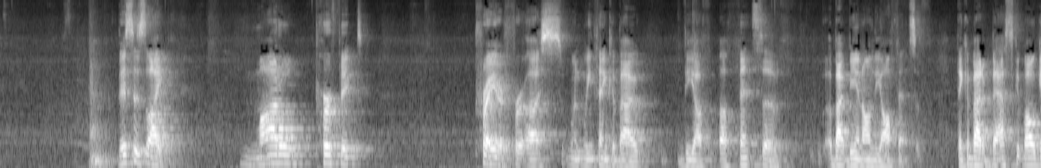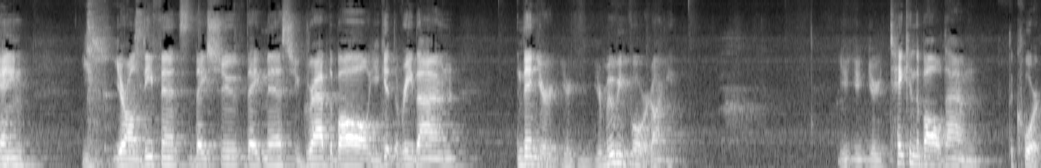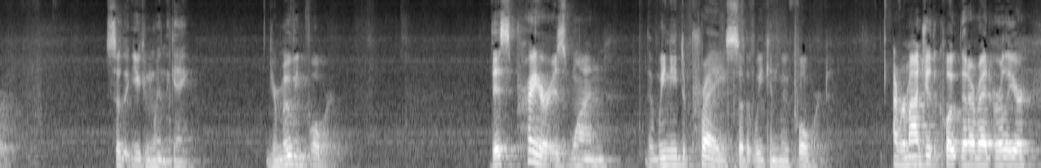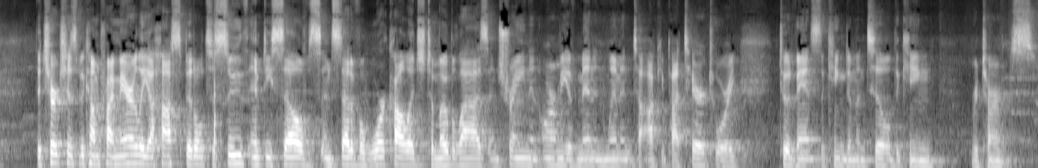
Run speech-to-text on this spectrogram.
This is like model perfect prayer for us when we think about the offensive, about being on the offensive. Think about a basketball game. You, are on defense, they shoot, they miss, you grab the ball, you get the rebound, and then you're, you're, you're moving forward, aren't you? you, you you're taking the ball down the court so that you can win the game. You're moving forward. This prayer is one that we need to pray so that we can move forward. I remind you of the quote that I read earlier. The church has become primarily a hospital to soothe empty selves instead of a war college to mobilize and train an army of men and women to occupy territory to advance the kingdom until the king returns.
